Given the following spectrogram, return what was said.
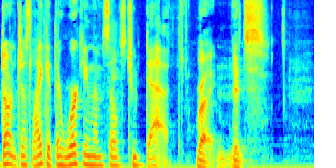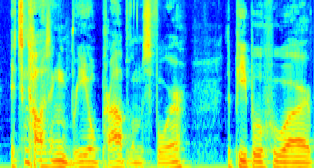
don't just like it; they're working themselves to death. Right. It's it's causing real problems for the people who are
